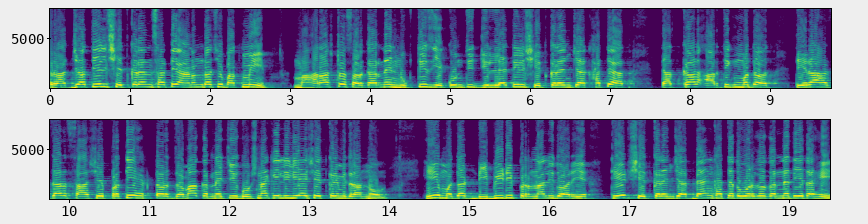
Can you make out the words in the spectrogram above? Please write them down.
राज्यातील शेतकऱ्यांसाठी आनंदाची बातमी. महाराष्ट्र सरकारने नुकतीच एकोणतीस जिल्ह्यातील शेतकऱ्यांच्या खात्यात तात्काळ आर्थिक मदत तेरा हजार सहाशे प्रति हेक्टर जमा करण्याची घोषणा केलेली आहे शेतकरी मित्रांनो. ही मदत डीबीडी प्रणालीद्वारे थेट शेतकऱ्यांच्या बँक खात्यात वर्ग करण्यात येत आहे.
